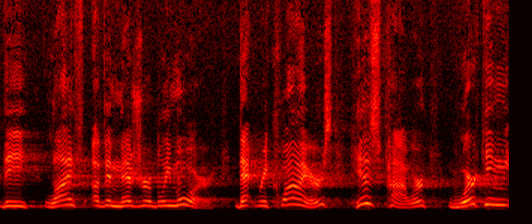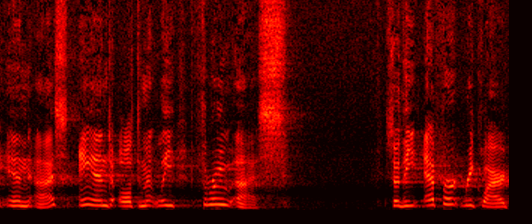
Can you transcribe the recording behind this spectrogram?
the life of immeasurably more that requires His power working in us and ultimately through us. So the effort required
